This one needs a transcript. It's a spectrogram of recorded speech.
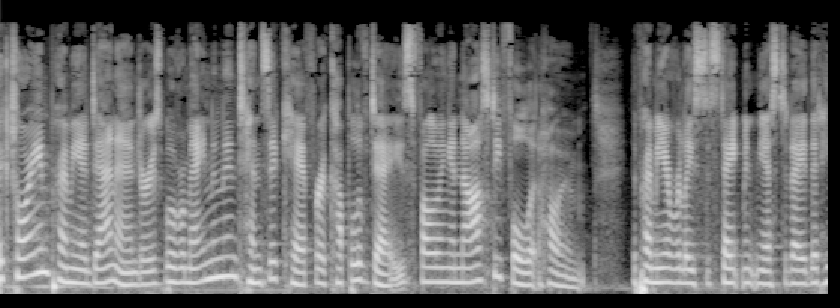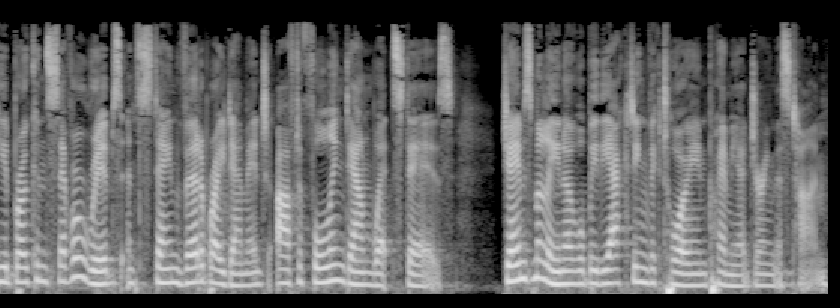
Victorian Premier Dan Andrews will remain in intensive care for a couple of days following a nasty fall at home. The Premier released a statement yesterday that he had broken several ribs and sustained vertebrae damage after falling down wet stairs. James Merlino will be the acting Victorian Premier during this time.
